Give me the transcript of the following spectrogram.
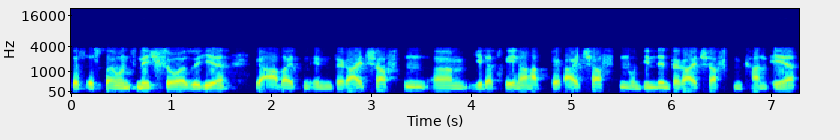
Das ist bei uns nicht so. Also hier, wir arbeiten in Bereitschaften. Ähm, jeder Trainer hat Bereitschaften und in den Bereitschaften kann er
